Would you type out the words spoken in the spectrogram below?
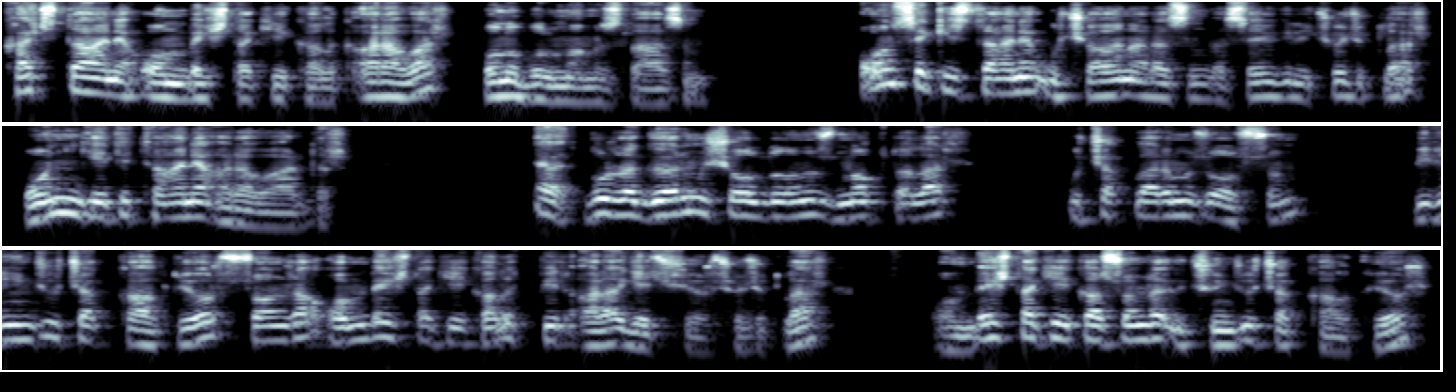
kaç tane 15 dakikalık ara var onu bulmamız lazım. 18 tane uçağın arasında sevgili çocuklar 17 tane ara vardır. Evet burada görmüş olduğunuz noktalar uçaklarımız olsun. Birinci uçak kalkıyor sonra 15 dakikalık bir ara geçiyor çocuklar. 15 dakika sonra üçüncü uçak kalkıyor.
